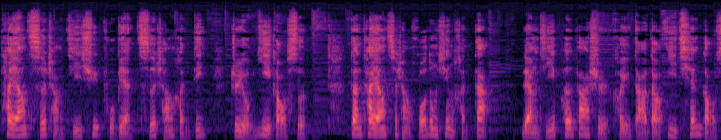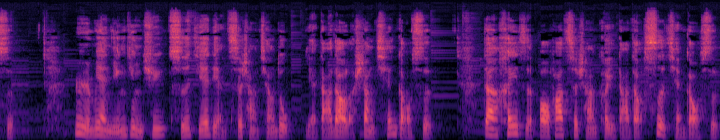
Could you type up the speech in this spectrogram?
太阳磁场极区普遍磁场很低，只有一高斯，但太阳磁场活动性很大，两极喷发时可以达到一千高斯。日面宁静区磁节点磁场强度也达到了上千高斯。但黑子爆发磁场可以达到四千高斯，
